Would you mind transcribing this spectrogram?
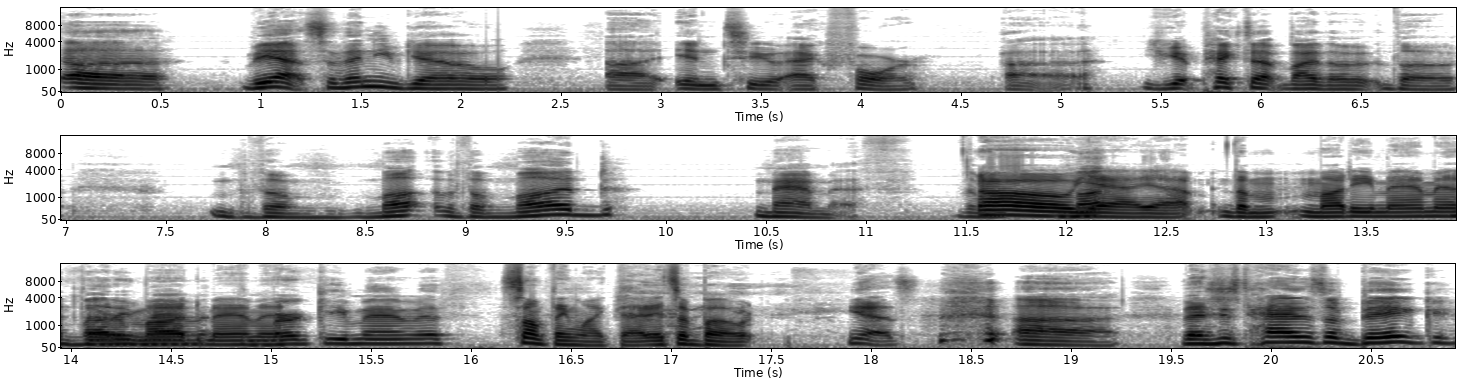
Uh, but yeah, so then you go uh, into Act Four. Uh, you get picked up by the the the mud the mud mammoth. The oh mu- yeah, yeah, the muddy mammoth muddy or mud mammoth, mammoth, murky mammoth. something like that. It's a boat. Yes, uh, that just has a big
